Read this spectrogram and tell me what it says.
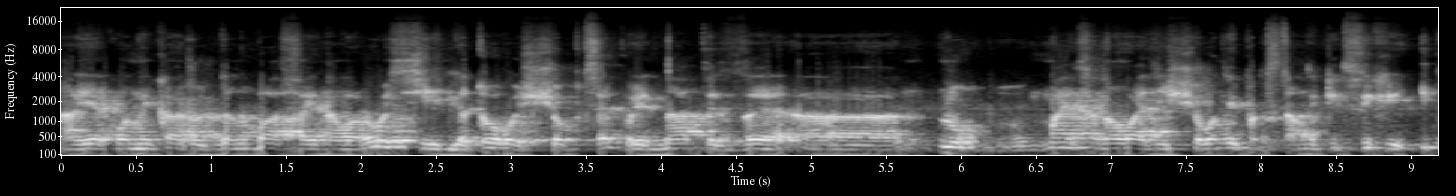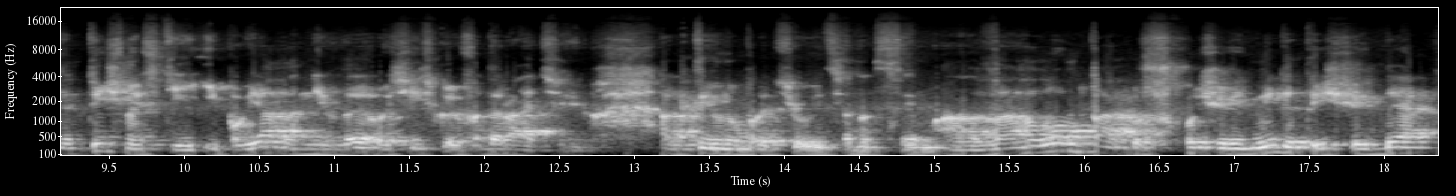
як вони кажуть, Донбаса і Новоросії, для того, щоб це поєднати з е, ну мається на увазі, що вони представники цих ідентичностей і пов'язані з Російською Федерацією. Активно працюється над цим. А загалом також хочу відмітити, що йде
